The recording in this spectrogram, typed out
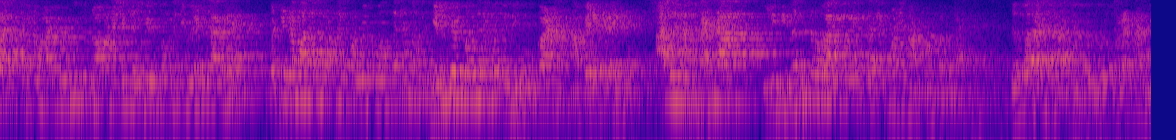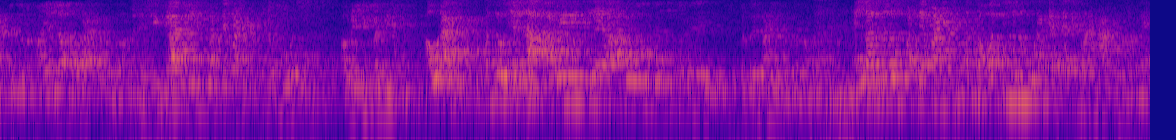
ರಾಜಕೀಯವನ್ನು ಮಾಡಬೇಕು ಚುನಾವಣೆಯಲ್ಲಿ ಗೆಲ್ಲಬೇಕು ಅಂತ ನೀವು ಹೇಳಿದಾಗೆ ಕಠಿಣವಾದ ಸ್ಪರ್ಧೆ ಕೊಡಬೇಕು ಅಂತಾನೆ ಮತ್ತು ಗೆಲ್ಲಬೇಕು ಅಂತಾನೆ ಬಂದಿದ್ದೀವಿ. ಕಾರಣ ನಾವು ಬೇರೆ ಕಡೆ ಇದ್ದೆ. ಆದ್ರೆ ನಮ್ಮ ತಂಡ ಇಲ್ಲಿ ನಿರಂತರವಾಗಿ ಕೆಲಸ ನಿರ್ವಹಣೆ ಮಾಡ್ಕೊಂಡು ಬರ್ತಾ ಇದೆ ಧರ್ಮರಾಜ ಆಗಿರ್ಬೋದು, ಚರಣ್ ಆಗಿರ್ಬೋದು, ನಮ್ಮ ಯಲ್ಲಪ್ಪ ಆಗಿರ್ಬೋದು, ಆಮೇಲೆ ಶಿಗ್ಗಾಗಿ ಸ್ಪರ್ಧೆ ಮಾಡಿದ್ರು, ಶಂಭು ಅವ್ರು. ಇಲ್ಲಿ ಬಂದಿದ್ರು. ಅವರಾಗಿರ್ಬೋದು ಮತ್ತು ಎಲ್ಲ ಹಾವೇರಿ ಜಿಲ್ಲೆಯ ಆರು ಸ್ಪರ್ಧೆ ಮಾಡಿದ್ರು. ಎಲ್ಲರಲ್ಲೂ ಸ್ಪರ್ಧೆ ಮಾಡಿದ್ವಿ ಮತ್ತು ಅವತ್ತಿಂದಲೂ ಕೂಡ ಕೆಲಸ ನಿರ್ವಹಣೆ ಮಾಡ್ಕೊಂಡು ಇದ್ದೀವಿ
